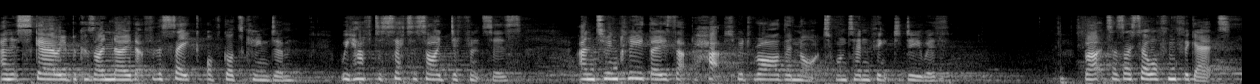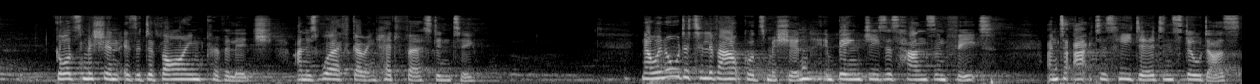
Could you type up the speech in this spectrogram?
And it's scary because I know that for the sake of God's kingdom, we have to set aside differences and to include those that perhaps we'd rather not want anything to do with. But as I so often forget, God's mission is a divine privilege and is worth going headfirst into. Now, in order to live out God's mission in being Jesus' hands and feet and to act as he did and still does,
